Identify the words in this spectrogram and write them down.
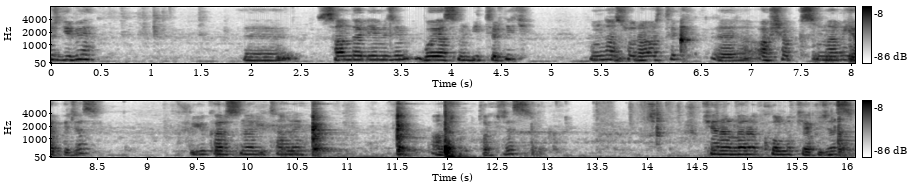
Gördüğünüz gibi e, sandalyemizin boyasını bitirdik. Bundan sonra artık e, ahşap kısımlarını yapacağız. Şu yukarısına bir tane ahşap takacağız. Şu kenarlara kolluk yapacağız.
